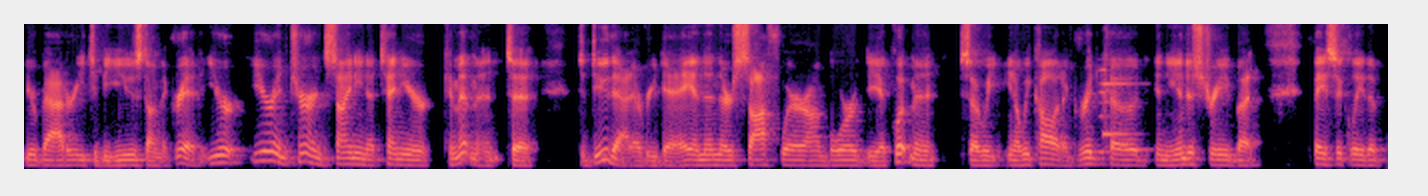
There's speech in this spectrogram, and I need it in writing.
your battery to be used on the grid. You're you're in turn signing a 10-year commitment to to do that every day. And then there's software on board the equipment. So we, you know, we call it a grid code in the industry, but basically the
